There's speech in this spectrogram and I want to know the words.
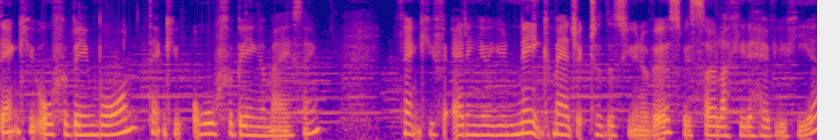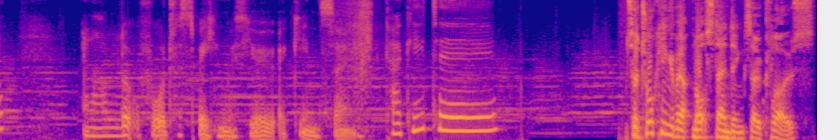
thank you all for being born. Thank you all for being amazing. Thank you for adding your unique magic to this universe. We're so lucky to have you here, and I'll look forward to speaking with you again soon. Ka kite. So, talking about not standing so close,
